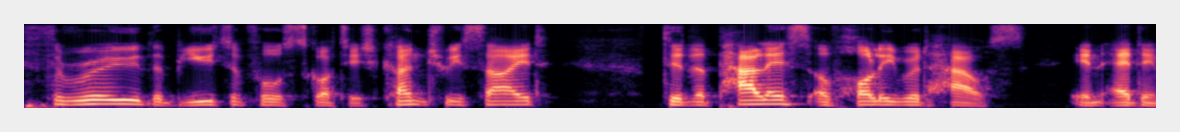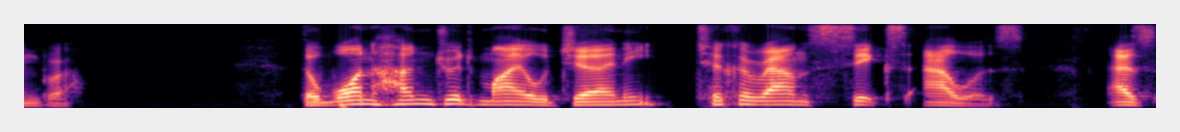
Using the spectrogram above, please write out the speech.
through the beautiful Scottish countryside to the Palace of Holyroodhouse in Edinburgh. The 100 mile journey took around six hours as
